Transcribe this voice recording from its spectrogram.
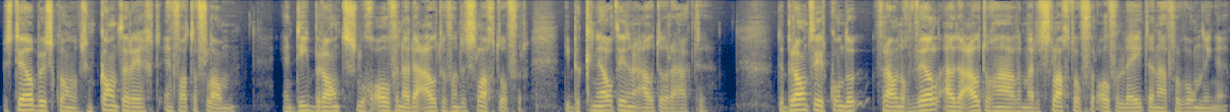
bestelbus kwam op zijn kant terecht en vatte vlam. En die brand sloeg over naar de auto van de slachtoffer, die bekneld in een auto raakte. De brandweer kon de vrouw nog wel uit de auto halen, maar het slachtoffer overleed aan haar verwondingen.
